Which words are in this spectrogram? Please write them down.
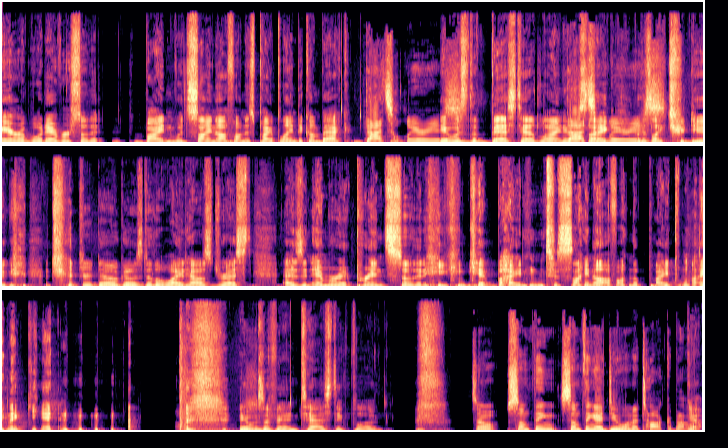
Arab whatever, so that Biden would sign off on his pipeline to come back? That's hilarious. It was the best headline. It That's was like it hilarious. was like Trudeau, Trudeau goes to the White House dressed as an emirate prince so that he can get Biden to sign off on the pipeline again. it was a fantastic plug. So something something I do want to talk about Yeah.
